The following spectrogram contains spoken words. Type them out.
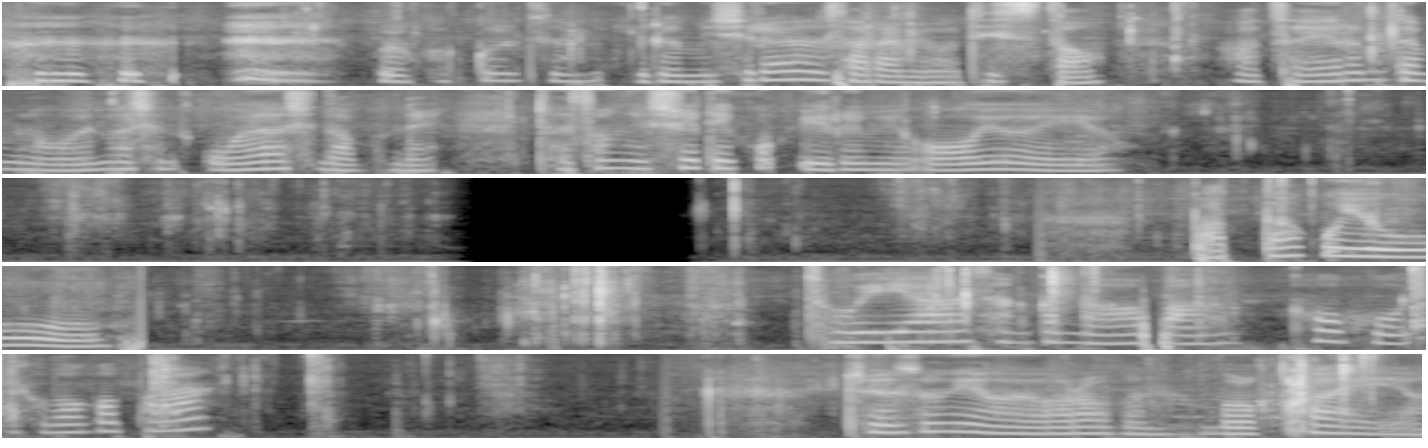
뭘까 꿀잼 이름이 싫어하는 사람이 어딨어. 아, 제 이름 때문에 오해하신, 오해하시나 보네. 제 성이 시리고 이름이 어요예요. 맞다고요. 조이야 잠깐 나와봐 호호 이거 먹어봐. 죄송해요 여러분. 몰카예요.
